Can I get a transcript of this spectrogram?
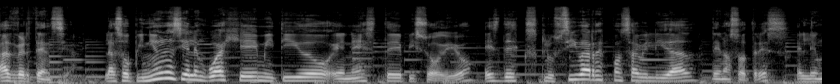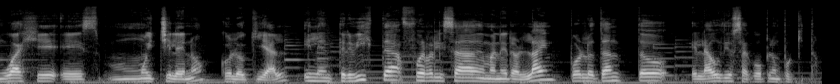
Advertencia. Las opiniones y el lenguaje emitido en este episodio es de exclusiva responsabilidad de nosotros. El lenguaje es muy chileno, coloquial, y la entrevista fue realizada de manera online, por lo tanto el audio se acopla un poquito.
